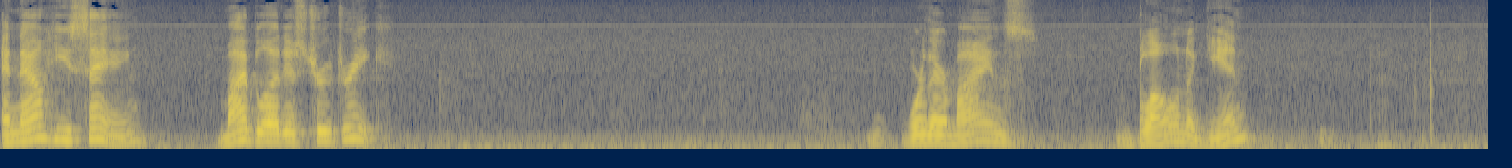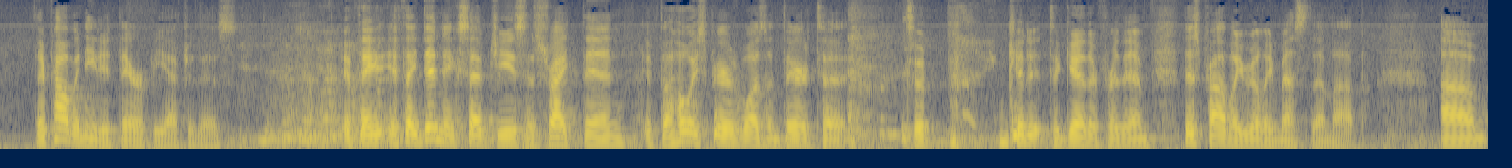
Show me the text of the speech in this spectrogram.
And now he's saying, My blood is true drink. Were their minds blown again? They probably needed therapy after this. if they if they didn't accept Jesus right then, if the Holy Spirit wasn't there to to get it together for them, this probably really messed them up. Um,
